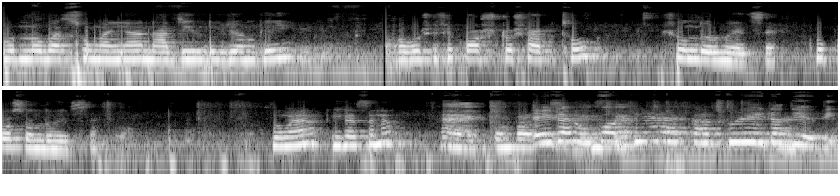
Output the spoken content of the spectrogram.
ধন্যবাদ সুমাইয়া নাজিল দুজনকেই। অবশেষে কষ্ট সার্থক সুন্দর হয়েছে। খুব পছন্দ হয়েছে। সুমাইয়া ঠিক আছে না? হ্যাঁ একদম এইটার উপর দিয়ে কাজ করে এটা দিয়ে দিই।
